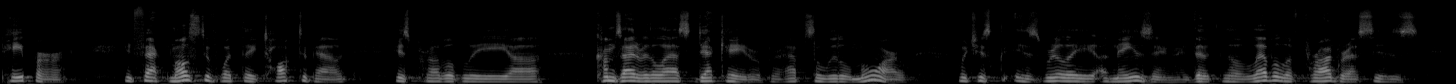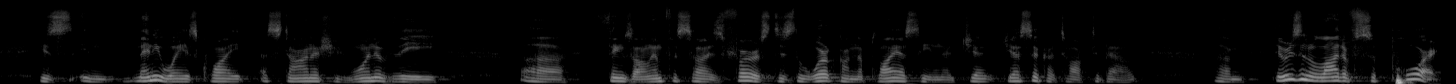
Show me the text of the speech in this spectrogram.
paper. In fact, most of what they talked about is probably uh, comes out of the last decade or perhaps a little more, which is is really amazing. The the level of progress is is in many ways quite astonishing. One of the uh, things I'll emphasize first is the work on the Pliocene that Je Jessica talked about. Um, there isn't a lot of support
